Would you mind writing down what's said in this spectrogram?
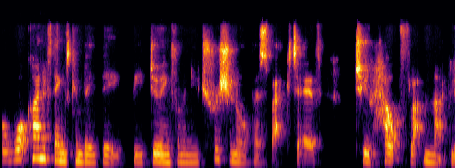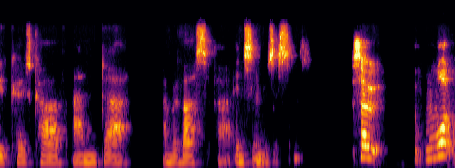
But what kind of things can they be, be doing from a nutritional perspective to help flatten that glucose curve and uh, and reverse uh, insulin resistance? So what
